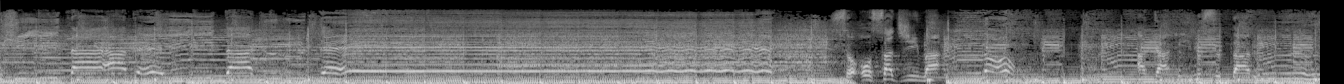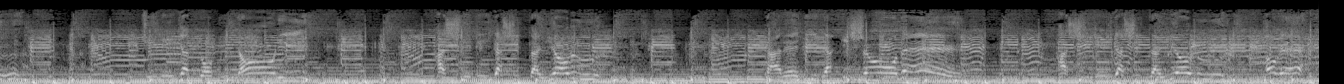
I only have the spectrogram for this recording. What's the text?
浸っていたくて。そうさ自慢の赤いムスタン君が飛び乗り走り出した夜。彼に内緒で。走りい出した夜。OK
